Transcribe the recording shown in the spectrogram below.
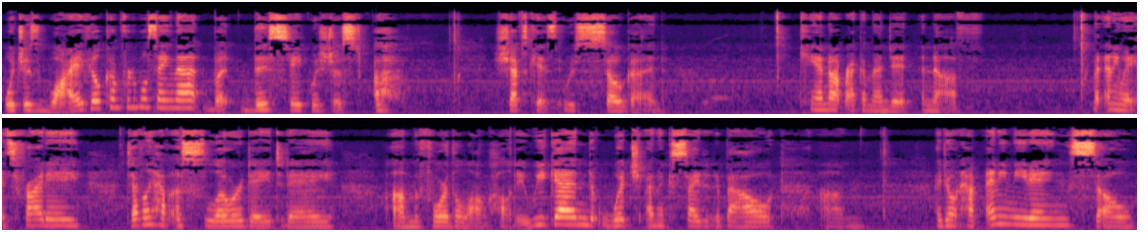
which is why I feel comfortable saying that. But this steak was just, uh, chef's kiss. It was so good. Cannot recommend it enough. But anyway, it's Friday. Definitely have a slower day today um, before the long holiday weekend, which I'm excited about. Um, I don't have any meetings, so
